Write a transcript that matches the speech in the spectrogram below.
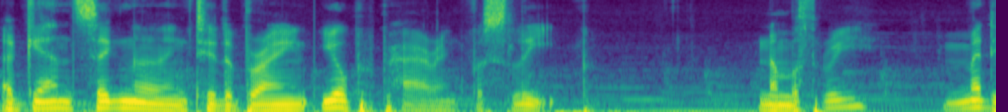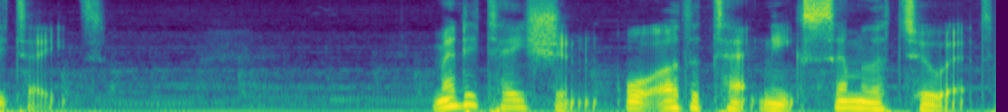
again signalling to the brain you're preparing for sleep. Number 3. Meditate. Meditation, or other techniques similar to it,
